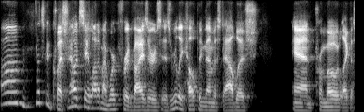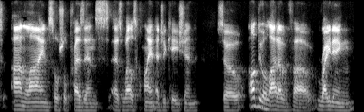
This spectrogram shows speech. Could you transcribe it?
Um, that's a good question. I would say a lot of my work for advisors is really helping them establish and promote like a online social presence as well as client education. So I'll do a lot of uh, writing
